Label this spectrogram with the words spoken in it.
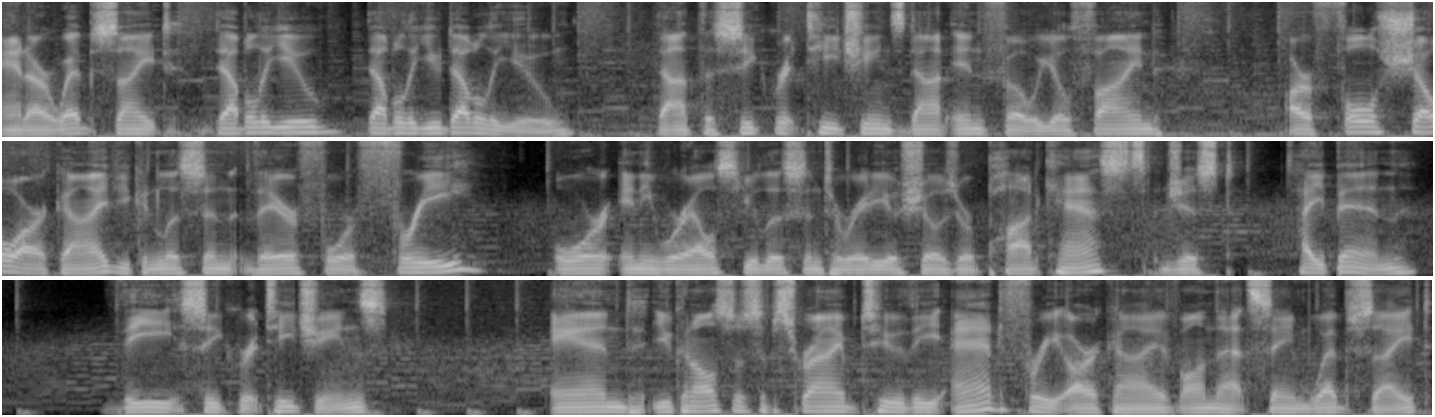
and our website www.thesecretteachings.info. You'll find our full show archive. You can listen there for free or anywhere else you listen to radio shows or podcasts. Just type in The Secret Teachings. And you can also subscribe to the ad free archive on that same website.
